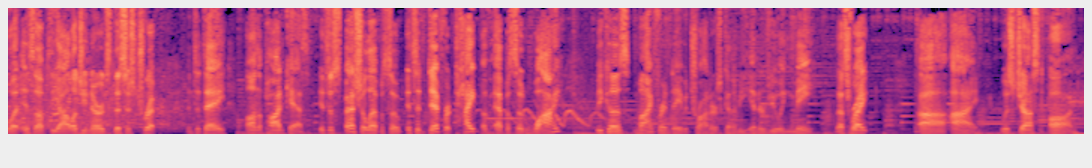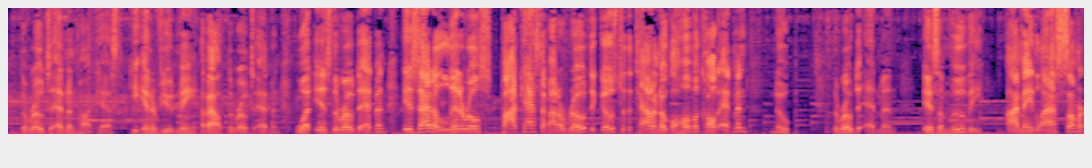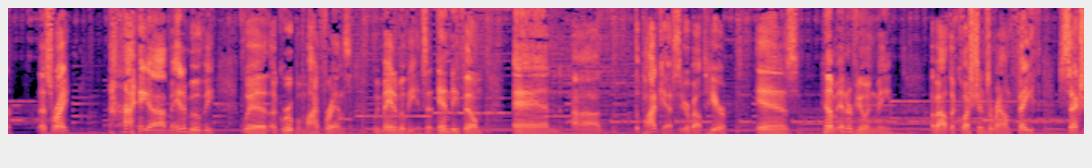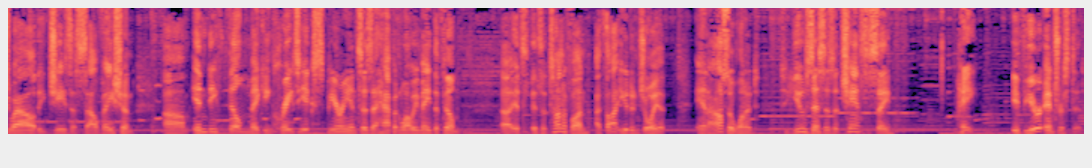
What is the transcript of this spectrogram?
What is up, theology nerds? This is Tripp. And today on the podcast, it's a special episode. It's a different type of episode. Why? Because my friend David Trotter is going to be interviewing me. That's right. Uh, I was just on the Road to Edmond podcast. He interviewed me about the Road to Edmond. What is the Road to Edmond? Is that a literal podcast about a road that goes to the town in Oklahoma called Edmond? Nope. The Road to Edmond is a movie I made last summer. That's right. I uh, made a movie with a group of my friends. We made a movie. It's an indie film, and uh, the podcast that you're about to hear is him interviewing me about the questions around faith, sexuality, Jesus, salvation, um, indie filmmaking, crazy experiences that happened while we made the film. Uh, it's it's a ton of fun. I thought you'd enjoy it, and I also wanted to use this as a chance to say, hey, if you're interested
